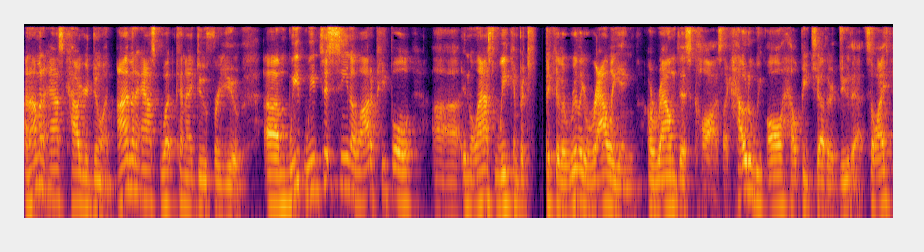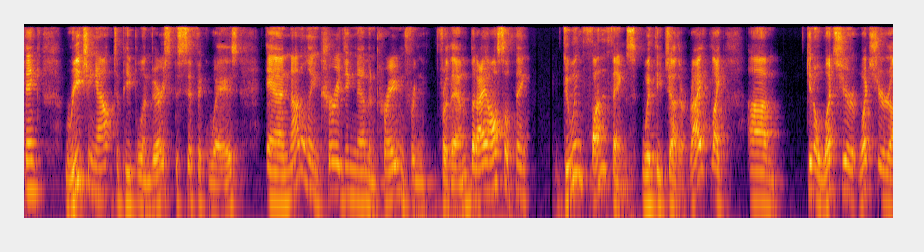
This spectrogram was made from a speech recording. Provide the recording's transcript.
and I'm going to ask how you're doing. I'm going to ask what can I do for you. Um, we we've just seen a lot of people uh, in the last week in particular really rallying around this cause. Like, how do we all help each other do that? So I think reaching out to people in very specific ways and not only encouraging them and praying for, for them, but I also think doing fun things with each other, right? Like, um, you know what's your what's your uh,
